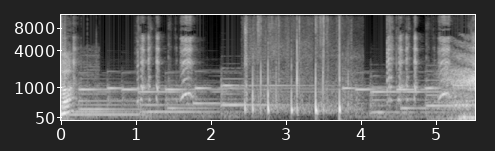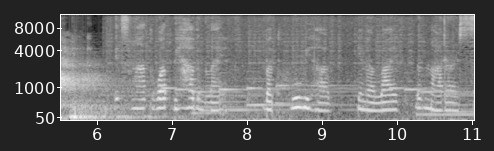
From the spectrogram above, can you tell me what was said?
Huh? It's not what we have in life, but who we have in our life that matters.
